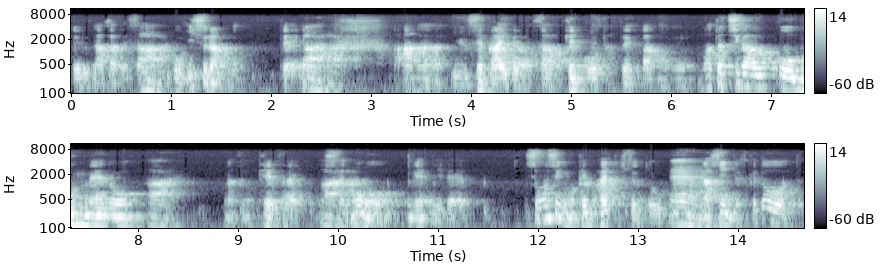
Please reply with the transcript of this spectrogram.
てる中でさ、はこうイスラムって、はああいう世界ではさ、結構例えばあの、また違うこう文明のい。はなんていうの経済にしても原理で、資本主義も結構入ってきてるとええ。らしいんですけど、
